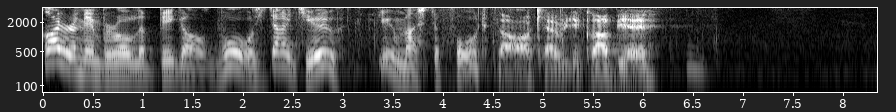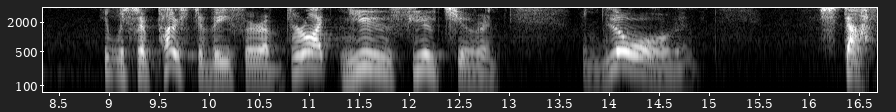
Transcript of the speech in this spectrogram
I remember all the big old wars, don't you? You must have fought. Oh, I carried a club, yeah. It was supposed to be for a bright new future and, and law and stuff.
